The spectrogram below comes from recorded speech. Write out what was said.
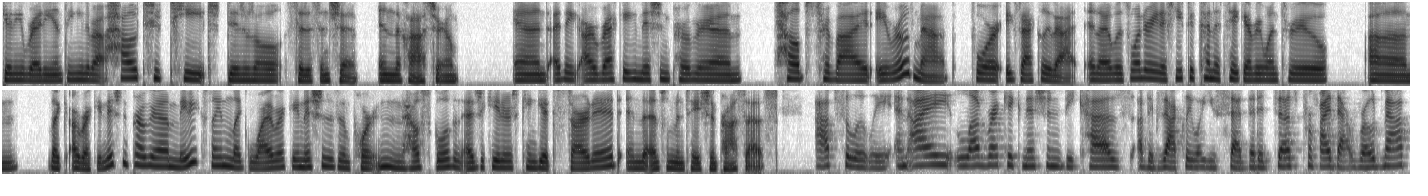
getting ready and thinking about how to teach digital citizenship in the classroom. And I think our recognition program helps provide a roadmap for exactly that. And I was wondering if you could kind of take everyone through um, like a recognition program, maybe explain like why recognition is important and how schools and educators can get started in the implementation process. Absolutely. And I love recognition because of exactly what you said, that it does provide that roadmap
